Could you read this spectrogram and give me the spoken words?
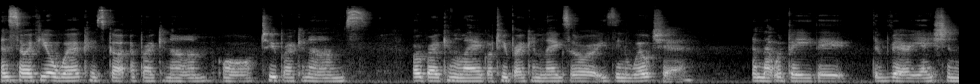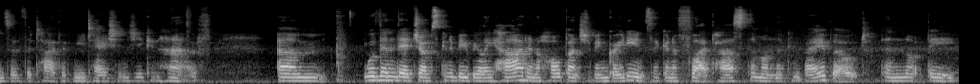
And so, if your worker's got a broken arm, or two broken arms, or a broken leg, or two broken legs, or is in a wheelchair, and that would be the, variations of the type of mutations you can have um, well, then their job's going to be really hard, and a whole bunch of ingredients are going to fly past them on the conveyor belt and not be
